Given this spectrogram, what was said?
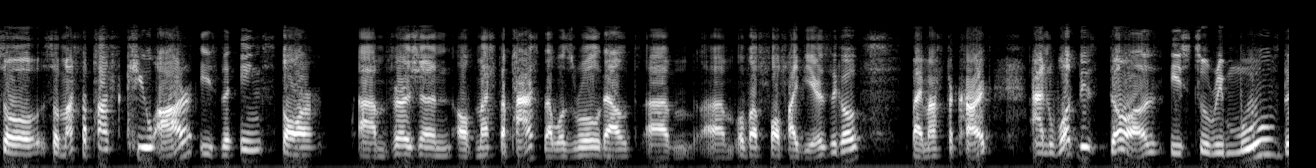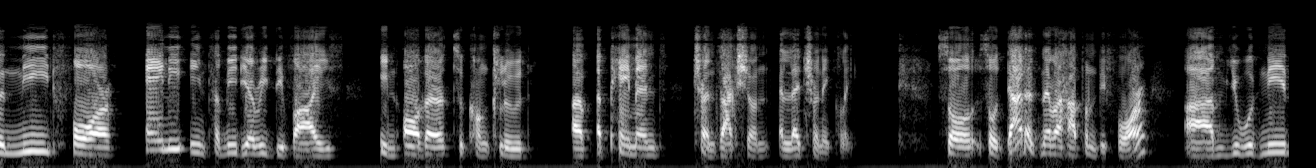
So so MasterPass QR is the in-store um, version of MasterPass that was rolled out um, um, over four or five years ago by MasterCard. And what this does is to remove the need for any intermediary device in order to conclude a, a payment transaction electronically. So, so that has never happened before. Um, you would need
